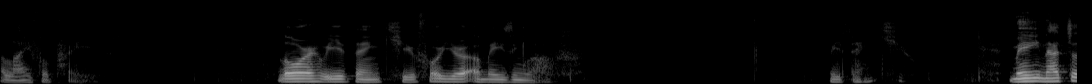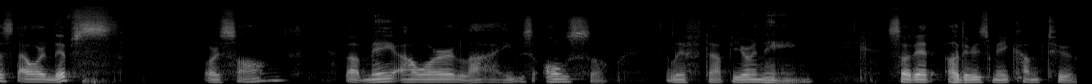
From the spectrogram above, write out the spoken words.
a life of praise. Lord, we thank you for your amazing love. We thank you. May not just our lips or songs, but may our lives also lift up your name so that others may come to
